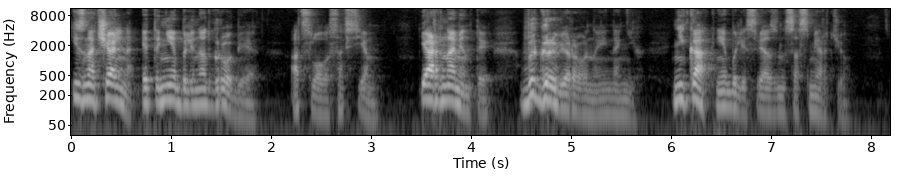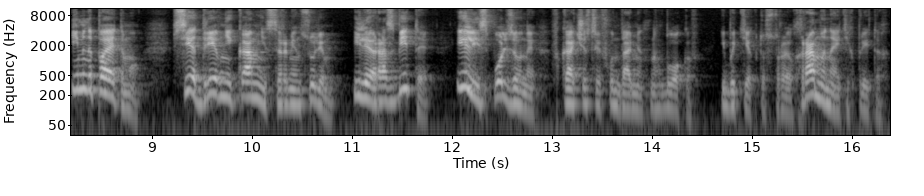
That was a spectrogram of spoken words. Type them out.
Изначально это не были надгробия, от слова совсем – и орнаменты, выгравированные на них, никак не были связаны со смертью. Именно поэтому все древние камни с Эрминсулем или разбиты, или использованы в качестве фундаментных блоков, ибо те, кто строил храмы на этих плитах,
